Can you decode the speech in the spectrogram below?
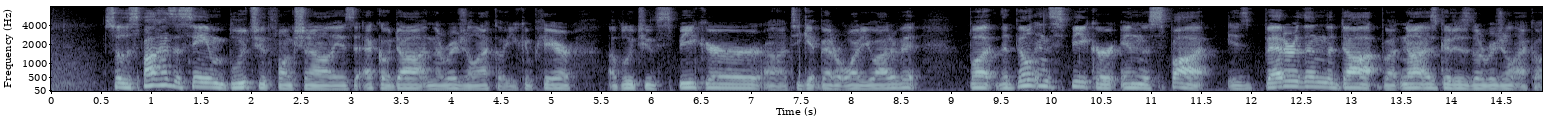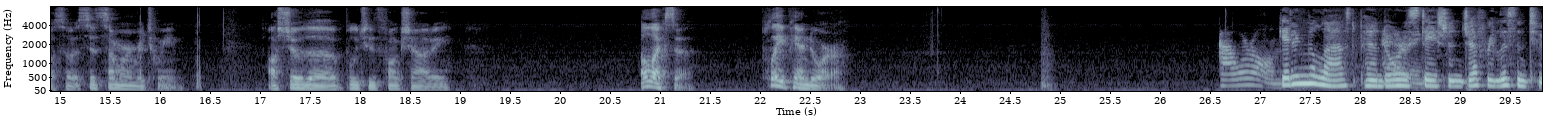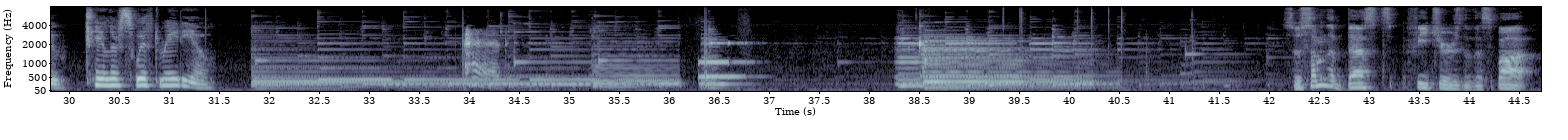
So the Spot has the same Bluetooth functionality as the Echo Dot and the original Echo. You can pair a Bluetooth speaker uh, to get better audio out of it. But the built-in speaker in the Spot is better than the Dot, but not as good as the original Echo, so it sits somewhere in between. I'll show the Bluetooth functionality. Alexa, play Pandora. Power on. Getting the last Pandora Pairing. station Jeffrey listened to, Taylor Swift Radio. Paired. So some of the best features of the Spot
